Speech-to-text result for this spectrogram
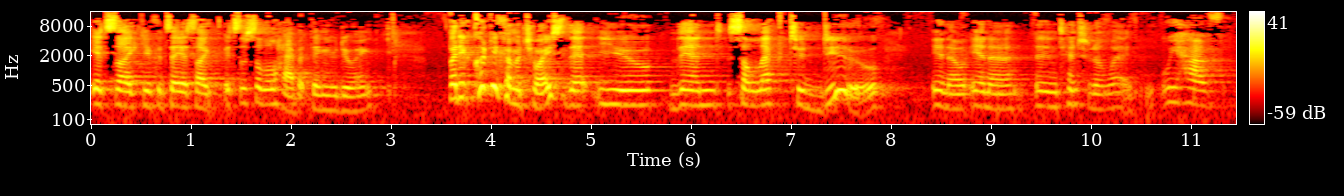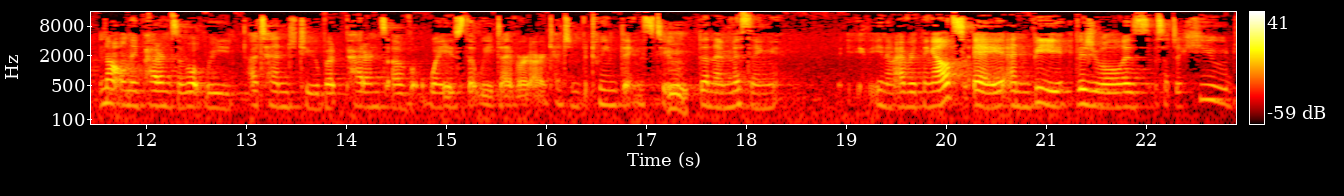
It's like you could say it's like it's just a little habit thing you're doing. But it could become a choice that you then select to do, you know, in a, an intentional way. we have not only patterns of what we attend to, but patterns of ways that we divert our attention between things too. Mm. Then I'm missing, you know, everything else. A and B, visual is such a huge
